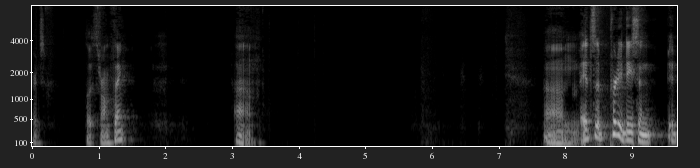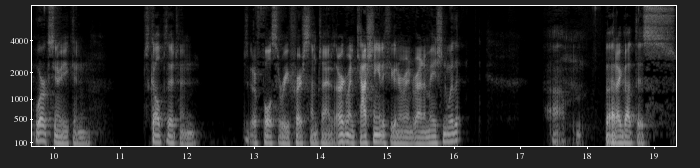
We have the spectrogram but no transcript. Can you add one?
that's the wrong thing. Um, um, it's a pretty decent, it works, you know, you can sculpt it and just going to force a refresh sometimes. I recommend caching it if you're going to render animation with it. Um, but I got this,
